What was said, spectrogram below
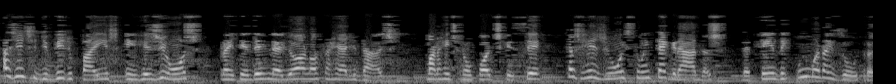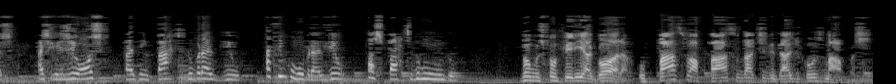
A gente divide o país em regiões para entender melhor a nossa realidade. Mas a gente não pode esquecer que as regiões são integradas, dependem uma das outras. As regiões fazem parte do Brasil, assim como o Brasil faz parte do mundo. Vamos conferir agora o passo a passo da atividade com os mapas.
